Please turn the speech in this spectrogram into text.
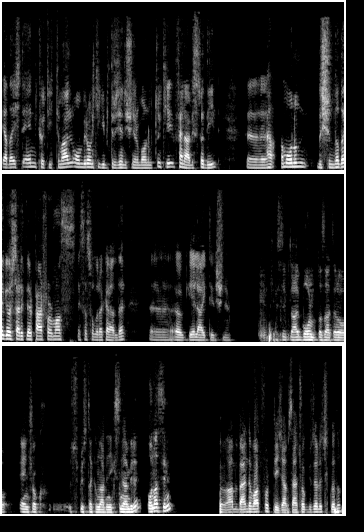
ya da işte en kötü ihtimal 11-12 gibi bitireceğini düşünüyorum Bournemouth'un ki fena bir sıra değil. E, ama onun dışında da gösterdikleri performans esas olarak herhalde e, övgüye layık diye düşünüyorum. Kesinlikle abi Bournemouth da zaten o en çok sürpriz takımlardan ikisinden biri. Ona senin? Abi ben de Watford diyeceğim. Sen çok güzel açıkladın.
